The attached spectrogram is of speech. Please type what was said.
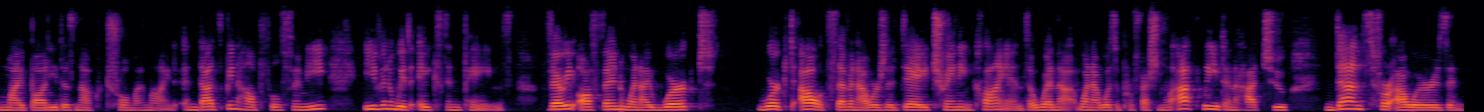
my body does not control my mind. And that's been helpful for me, even with aches and pains. Very often, when I worked, worked out seven hours a day training clients. Or when I, when I was a professional athlete and I had to dance for hours and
